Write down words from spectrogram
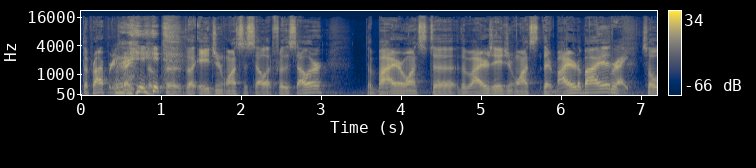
the property, right? The, the, the agent wants to sell it for the seller. The buyer wants to. The buyer's agent wants their buyer to buy it. Right. So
